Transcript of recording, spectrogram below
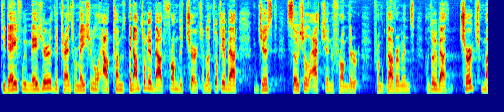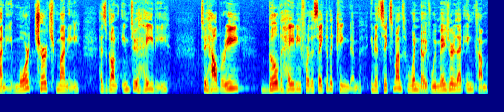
Today, if we measure the transformational outcomes, and I'm talking about from the church, I'm not talking about just social action from, the, from governments. I'm talking about church money. More church money has gone into Haiti to help rebuild Haiti for the sake of the kingdom in a six month window, if we measure that income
